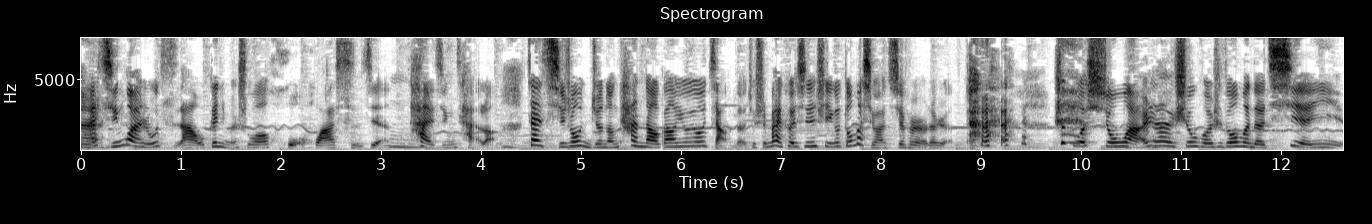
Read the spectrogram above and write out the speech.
哎，尽管如此啊，我跟你们说，火花四溅，太精彩了，在其中你就能。看到刚刚悠悠讲的，就是麦克辛是一个多么喜欢欺负人的人，是多凶啊！而且他的生活是多么的惬意，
